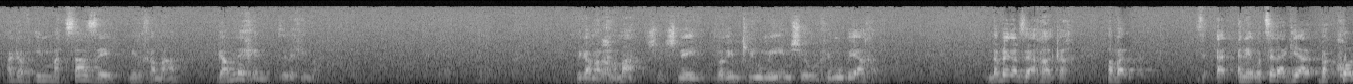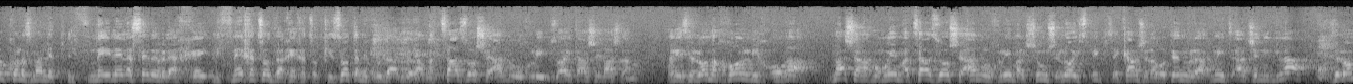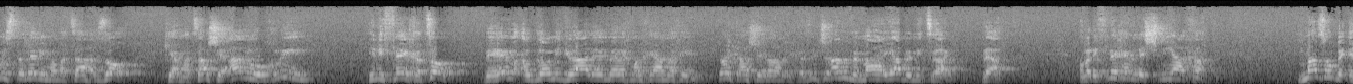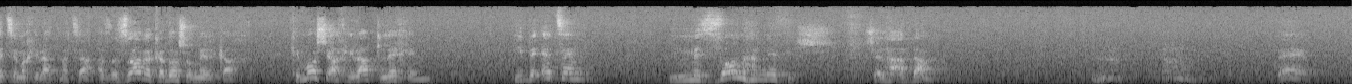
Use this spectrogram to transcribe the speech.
אגב, אם מצה זה מלחמה, גם לחם זה לחימה. וגם מלחמה של שני דברים קיומיים שהולחמו ביחד. נדבר על זה אחר כך. אבל אני רוצה להגיע בכל כל הזמן לפני ליל הסדר ולפני חצות ואחרי חצות, כי זאת הנקודה הגדולה. מצה זו שאנו אוכלים, זו הייתה השאלה שלנו. הרי זה לא נכון לכאורה. מה שאנחנו אומרים, מצה זו שאנו אוכלים על שום שלא הספיק פסקם של אבותינו להחמיץ עד שנגלה, זה לא מסתדר עם המצה הזו. כי המצה שאנו אוכלים היא לפני חצות, והם עוד לא נגלה עליהם מלך מלכי המלכים. זו הייתה השאלה המרכזית שלנו, ומה היה במצרים. לאט. אבל לפני כן, לשנייה אחת. מה זו בעצם אכילת מצה? אז הזוהר הקדוש אומר כך, כמו שאכילת לחם היא בעצם מזון הנפש של האדם.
